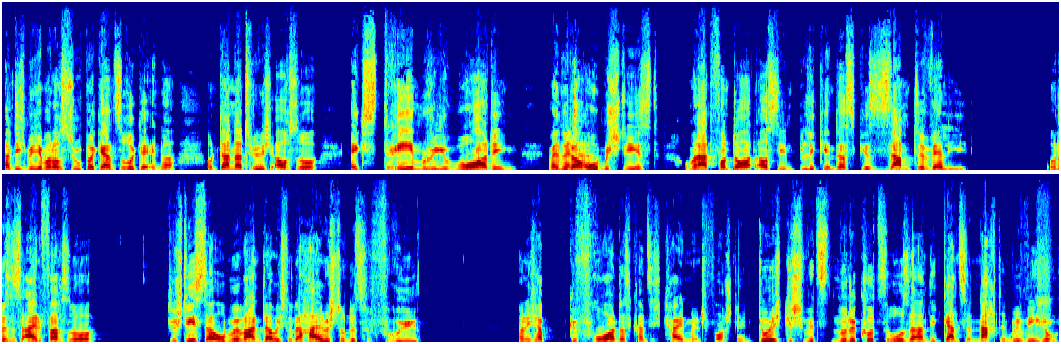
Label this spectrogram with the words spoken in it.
an die ich mich immer noch super gern zurückerinnere. Und dann natürlich auch so extrem rewarding, wenn du da Alter. oben stehst und man hat von dort aus den Blick in das gesamte Valley. Und es ist einfach so, du stehst da oben, wir waren, glaube ich, so eine halbe Stunde zu früh. Und ich habe gefroren, das kann sich kein Mensch vorstellen. Durchgeschwitzt, nur eine kurze Hose an, die ganze Nacht in Bewegung,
